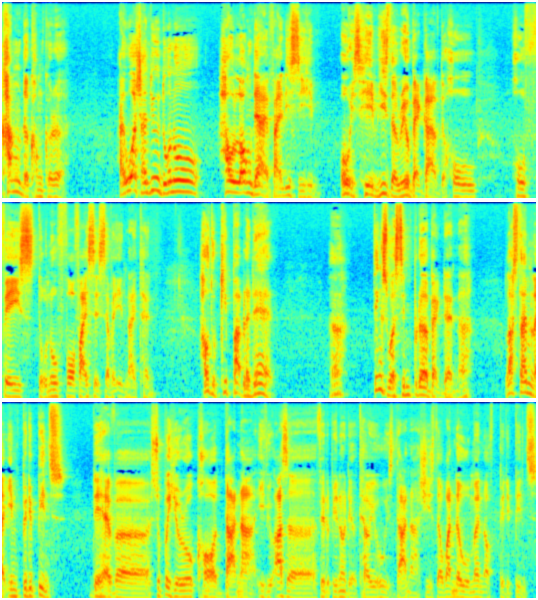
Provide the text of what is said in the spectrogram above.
Kang the Conqueror. I watch until don't know how long then I finally see him. Oh, it's him. He's the real bad guy of the whole whole phase. Don't know four, five, six, seven, eight, nine, ten. How to keep up like that? Huh? Things were simpler back then. Huh? Last time, like in Philippines, they have a superhero called Darna. If you ask a Filipino, they'll tell you who is Darna. She's the Wonder Woman of Philippines.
